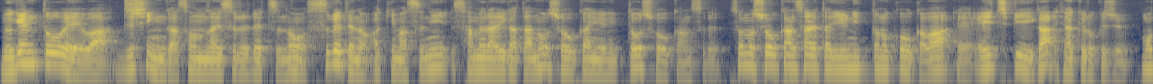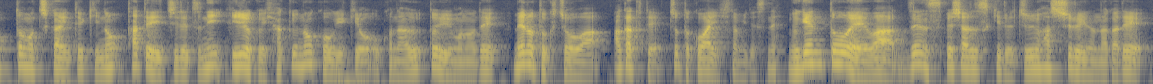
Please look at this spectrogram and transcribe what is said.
無限投影は自身が存在する列の全ての空きマスに侍型の召喚ユニットを召喚する。その召喚されたユニットの効果は、HP が160最も近い敵の縦一列に威力100の攻撃を行うというもので目の特徴は赤くてちょっと怖い瞳ですね。無限投影は全スペシャルスキル18種類の中で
